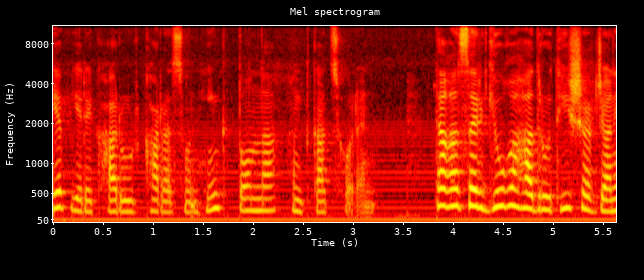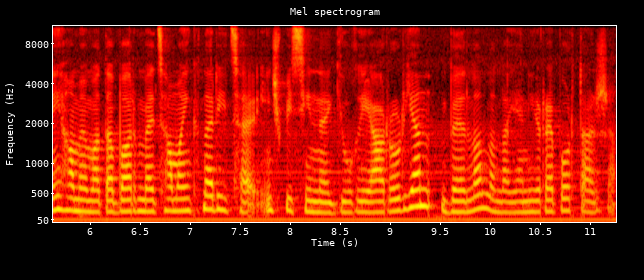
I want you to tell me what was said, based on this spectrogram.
եւ 345 տոննա հնդկացորեն։ Թաղասեր գյուղը Հադրութի շրջանի համեմատաբար մեծ համայնքներից է, ինչպիսին է գյուղի Արորյան Բելա Լալայանի ռեպորտաժը։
